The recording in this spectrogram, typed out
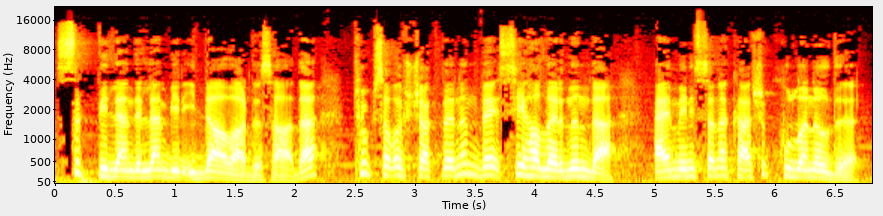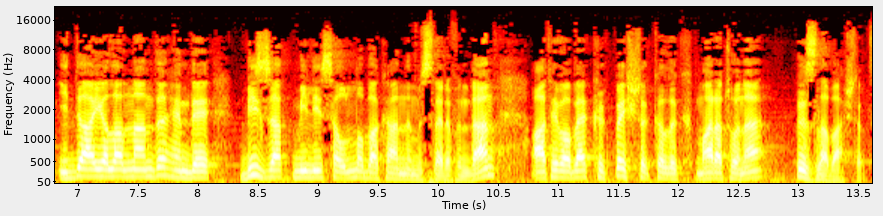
sık dillendirilen bir iddia vardı sahada. Türk savaş uçaklarının ve SİHA'larının da Ermenistan'a karşı kullanıldığı iddia yalanlandı hem de bizzat Milli Savunma Bakanlığımız tarafından ATV Haber 45 dakikalık maratona hızla başladı.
